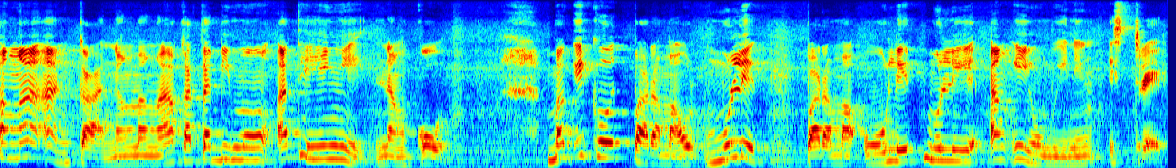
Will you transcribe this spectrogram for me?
Hangaan ka ng mga katabi mo at hihingi ng quote. Mag-ikot para maulit, para maulit muli ang iyong winning streak.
